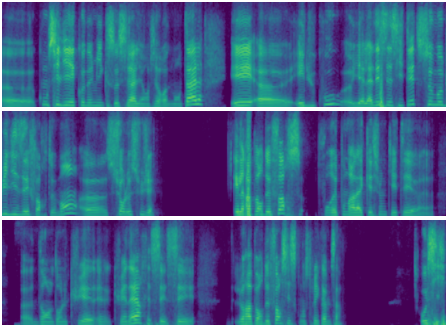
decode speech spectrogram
euh, concilier économique, social et environnemental. Et, euh, du coup, euh, il y a la nécessité de se mobiliser fortement sur le sujet. Et le rapport de force, pour répondre à la question qui était dans, dans, le QNR, c'est le rapport de force, il se construit comme ça aussi.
